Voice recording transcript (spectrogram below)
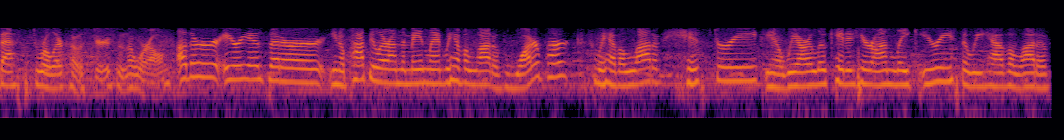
best roller coasters in the world. Other areas that are, you know, popular on the mainland, we have a lot of water parks. We have a lot of history. You know, we are located here on Lake Erie, so we have a lot of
